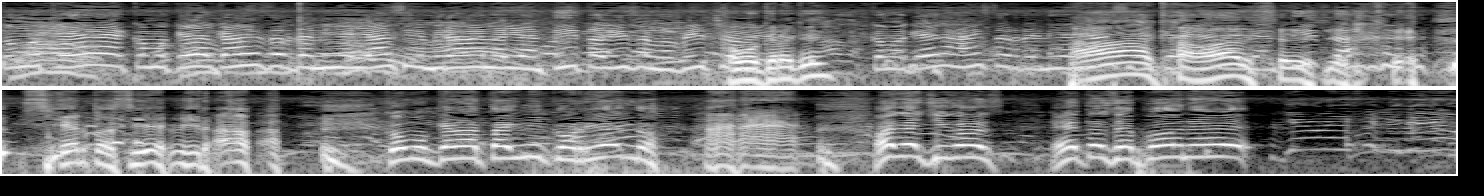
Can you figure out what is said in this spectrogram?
Como que, como que el gángster tenía Yancy y miraba en la llantita, dicen los bichos. ¿Cómo que era qué? Como que el gángster tenía Ah, Yancy que era la cabal. llantita. Cierto, sí, miraba. Como que era Tiny corriendo. ok, chicos, esto se pone. Quiero ver ese video.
